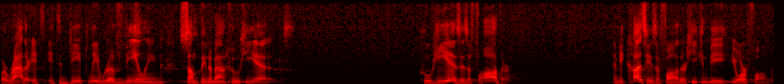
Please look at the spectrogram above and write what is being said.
but rather it's, it's deeply revealing something about who He is who he is, is a father. And because he's a father, he can be your father.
